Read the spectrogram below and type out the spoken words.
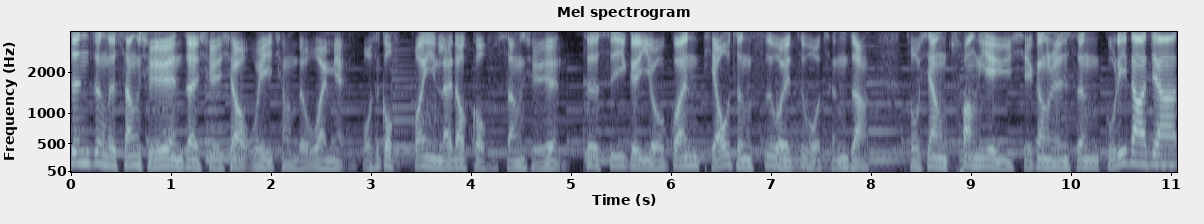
真正的商学院在学校围墙的外面。我是 Golf，欢迎来到 Golf 商学院。这是一个有关调整思维、自我成长、走向创业与斜杠人生，鼓励大家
